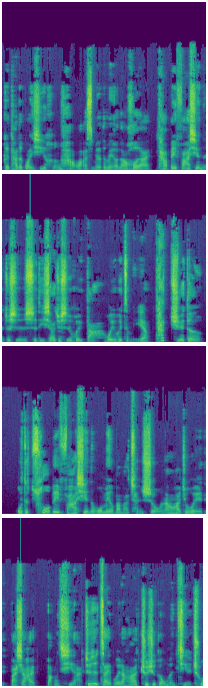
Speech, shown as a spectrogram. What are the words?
跟他的关系很好啊，什么的没有。然后后来他被发现了，就是私底下就是会打，或也会怎么样。他觉得。我的错被发现了，我没有办法承受，然后他就会把小孩绑起来，就是再也不会让他出去跟我们接触。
